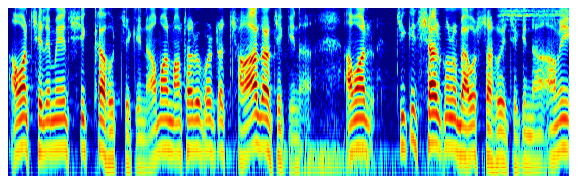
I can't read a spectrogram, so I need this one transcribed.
আমার ছেলে মেয়ের শিক্ষা হচ্ছে কি না আমার মাথার উপর একটা ছাদ আছে কি না আমার চিকিৎসার কোনো ব্যবস্থা হয়েছে কিনা, আমি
